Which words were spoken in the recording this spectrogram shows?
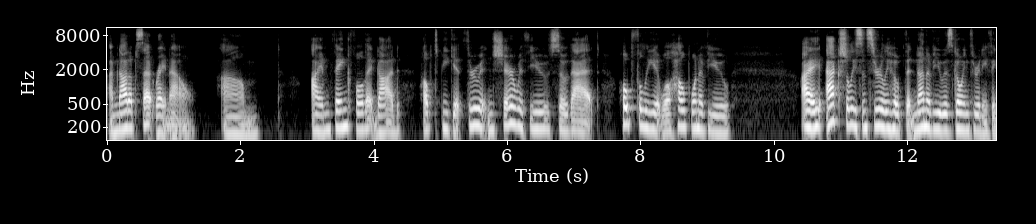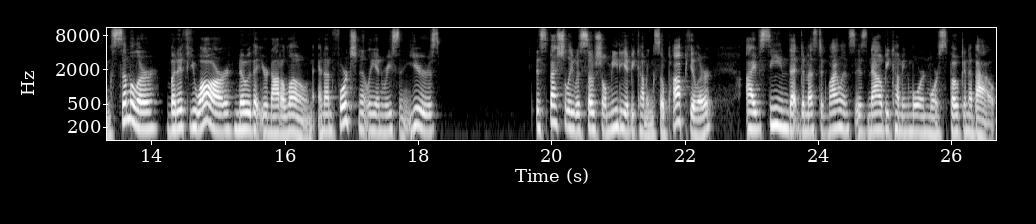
I'm not upset right now. Um, I am thankful that God helped me get through it and share with you so that hopefully it will help one of you. I actually sincerely hope that none of you is going through anything similar, but if you are, know that you're not alone. And unfortunately, in recent years, especially with social media becoming so popular, I've seen that domestic violence is now becoming more and more spoken about.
